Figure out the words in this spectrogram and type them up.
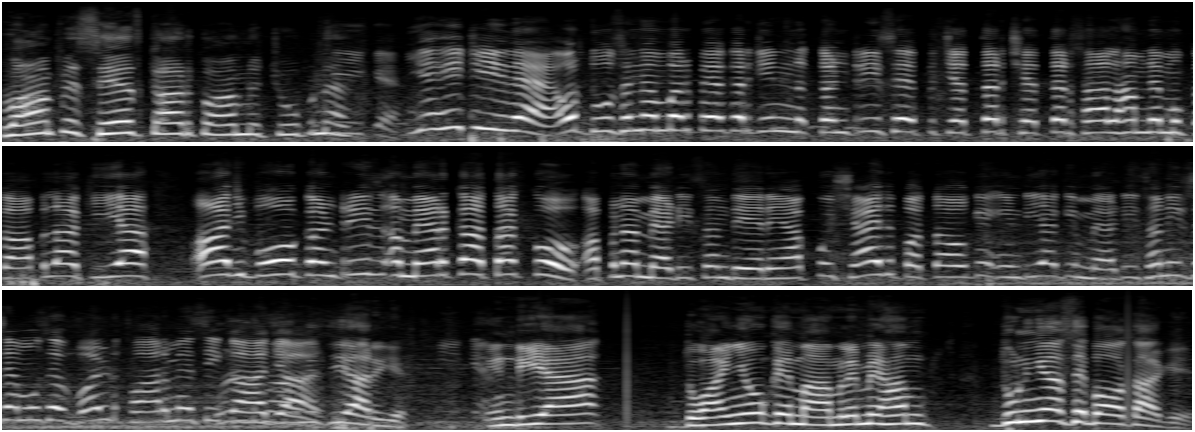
वहाँ पे सेहत कार्ड को हमने चूपना। है यही चीज़ है। और दूसरे नंबर पे अगर जिन कंट्री से पचहत्तर छिहत्तर साल हमने मुकाबला किया आज वो कंट्रीज़ अमेरिका तक को अपना मेडिसिन दे रहे हैं। आपको शायद पता हो कि इंडिया की मेडिसिन इसे मुझे वर्ल्ड फार्मेसी कहा आ रही है। इंडिया दवाइयों के मामले में हम दुनिया से बहुत आगे।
